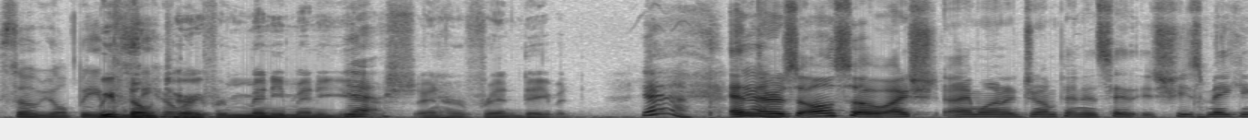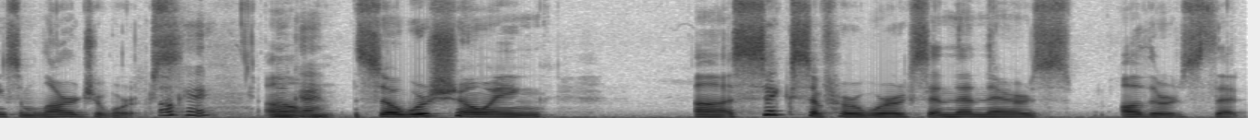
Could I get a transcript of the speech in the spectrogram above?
so you'll be. able We've to see known her Terry work. for many, many Yeah. years, and her friend David. Yeah. And yeah. there's also I sh- I want to jump in and say that she's making some larger works. Okay. Um, Okay. So we're showing uh, six of her works, and then there's others that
